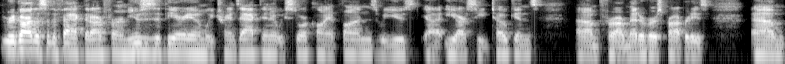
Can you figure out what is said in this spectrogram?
Regardless of the fact that our firm uses Ethereum, we transact in it, we store client funds, we use uh, ERC tokens um, for our metaverse properties. Um,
